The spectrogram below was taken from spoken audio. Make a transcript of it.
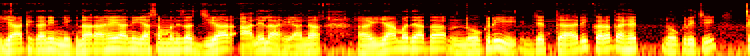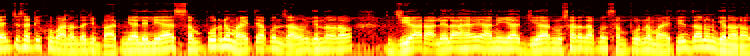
या ठिकाणी निघणार आहे आणि यासंबंधीचा जी आर आलेला आहे. आणि यामध्ये आता नोकरी जे तयारी करत आहेत नोकरीची त्यांच्यासाठी खूप आनंदाची बातमी आलेली आहे. संपूर्ण माहिती आपण जाणून घेणार आहोत. जी आर आलेला आहे आणि या जी आरनुसारच आपण संपूर्ण माहिती जाणून घेणार आहोत.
